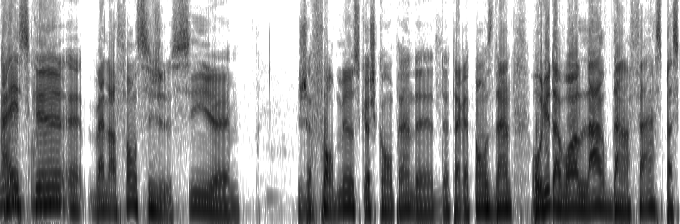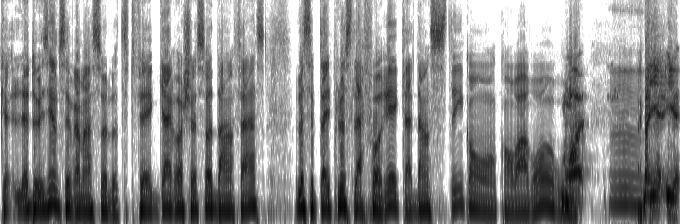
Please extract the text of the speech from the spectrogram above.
Ben, Est-ce que, euh, ben dans le fond, si je, si, euh, je formule ce que je comprends de, de ta réponse, Dan. Au lieu d'avoir l'arbre d'en face, parce que le deuxième, c'est vraiment ça. Là, tu te fais garrocher ça d'en face. Là, c'est peut-être plus la forêt avec la densité qu'on qu'on va avoir. ou- Ouais. Ben, a- y, a-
